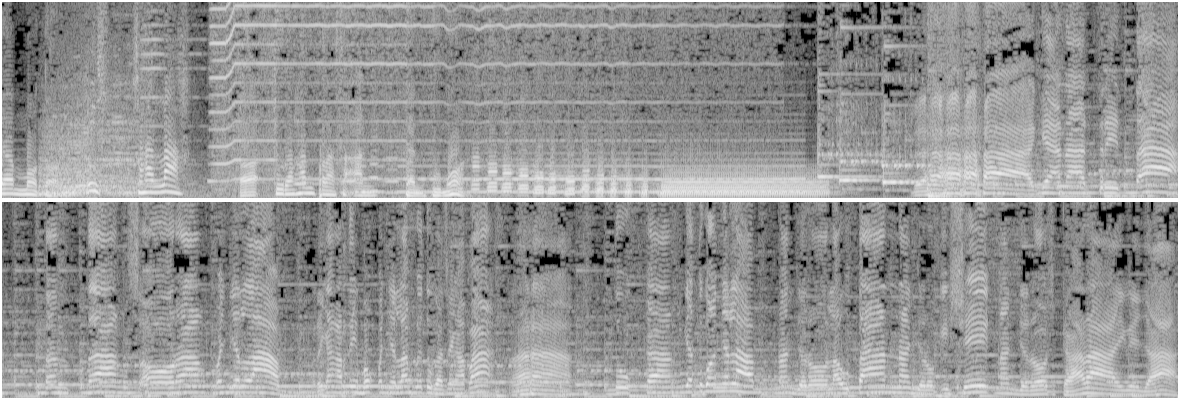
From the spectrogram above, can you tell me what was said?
sepeda motor. Ih, salah. Uh, curahan perasaan dan humor. Gana cerita tentang seorang penyelam. Mereka ngerti mbok penyelam gue tugasnya apa? Nah, tukang ya tukang nyelam nan jero lautan, nan jero kisik, nan jero segara iki ya.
